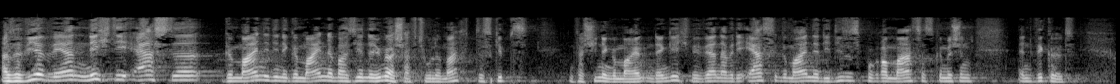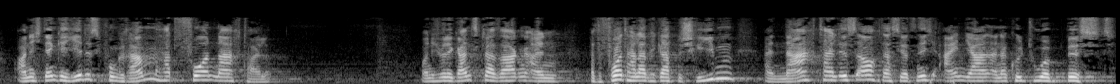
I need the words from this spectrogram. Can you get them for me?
Also wir wären nicht die erste Gemeinde, die eine gemeindebasierende Jüngerschaftsschule macht. Das gibt's in verschiedenen Gemeinden, denke ich. Wir wären aber die erste Gemeinde, die dieses Programm Masters Commission entwickelt. Und ich denke, jedes Programm hat Vor- und Nachteile. Und ich würde ganz klar sagen, ein also Vorteil habe ich gerade beschrieben. Ein Nachteil ist auch, dass du jetzt nicht ein Jahr in einer Kultur bist.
